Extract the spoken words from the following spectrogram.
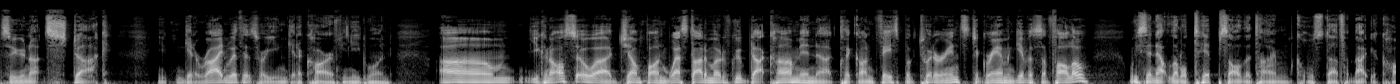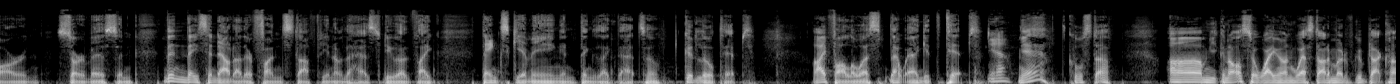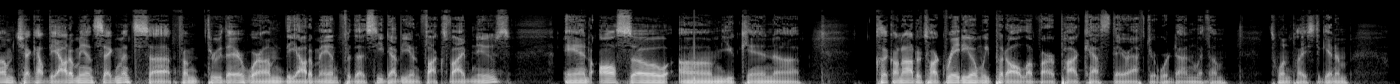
so you're not stuck. You can get a ride with us, or you can get a car if you need one. Um, you can also uh, jump on westautomotivegroup.com and uh, click on Facebook, Twitter, Instagram, and give us a follow. We send out little tips all the time, cool stuff about your car and service, and then they send out other fun stuff, you know, that has to do with like Thanksgiving and things like that. So good little tips. I follow us that way. I get the tips. Yeah. Yeah, it's cool stuff. Um, you can also, while you're on westautomotivegroup.com, check out the Automan segments uh, from through there, where I'm the Automan for the CW and Fox 5 News. And also, um, you can uh, click on Auto Talk Radio, and we put all of our podcasts there after we're done with them. It's one place to get them.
